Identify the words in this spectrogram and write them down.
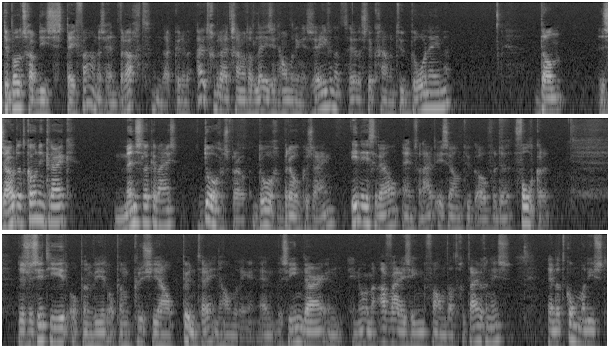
de boodschap die Stefanus hen bracht, en daar kunnen we uitgebreid gaan we dat lezen in Handelingen 7, dat hele stuk gaan we natuurlijk doornemen, dan zou dat koninkrijk menselijkerwijs doorgebroken zijn in Israël en vanuit Israël natuurlijk over de volkeren. Dus we zitten hier op een, weer op een cruciaal punt hè, in handelingen. En we zien daar een enorme afwijzing van dat getuigenis. En dat komt maar liefst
